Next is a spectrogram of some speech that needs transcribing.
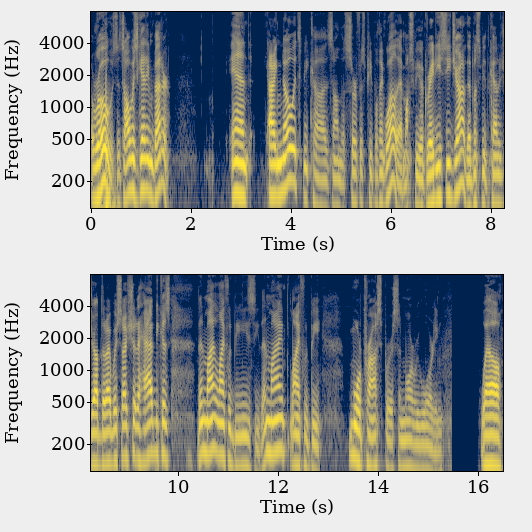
a, a rose, it's always getting better. And I know it's because on the surface people think, well, that must be a great, easy job. That must be the kind of job that I wish I should have had because then my life would be easy. Then my life would be more prosperous and more rewarding. Well,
